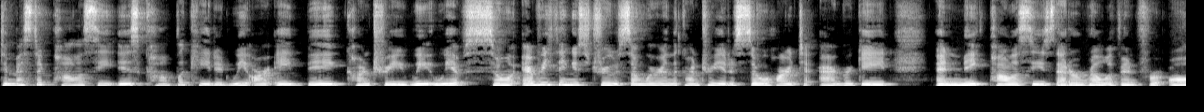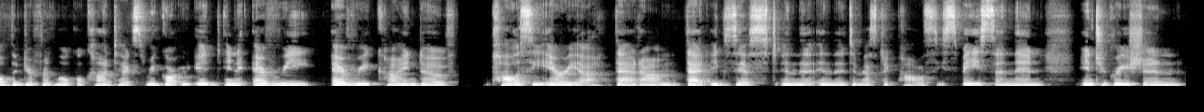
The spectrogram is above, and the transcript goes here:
domestic policy is complicated. We are a big country. We we have so everything is true somewhere in the country. It is so hard to aggregate and make policies that are relevant for all the different local contexts regard it, in every every kind of policy area that um, that exist in the in the domestic policy space and then integration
